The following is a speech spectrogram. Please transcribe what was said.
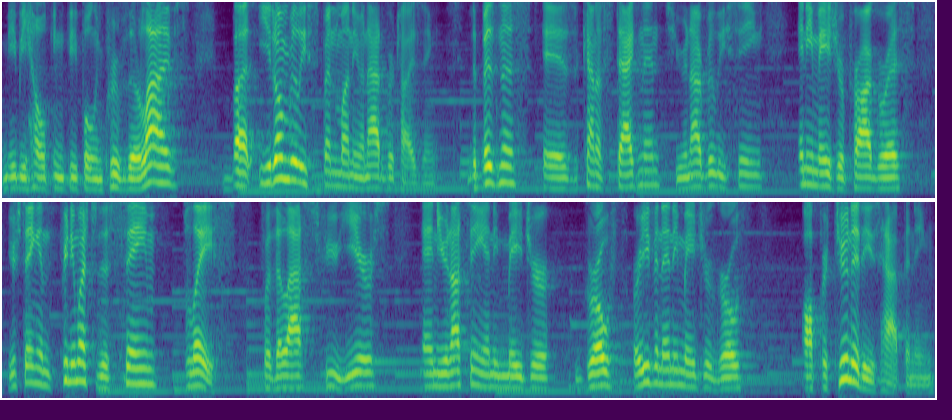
maybe helping people improve their lives, but you don't really spend money on advertising. The business is kind of stagnant. You're not really seeing any major progress. You're staying in pretty much the same place for the last few years, and you're not seeing any major growth or even any major growth opportunities happening.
